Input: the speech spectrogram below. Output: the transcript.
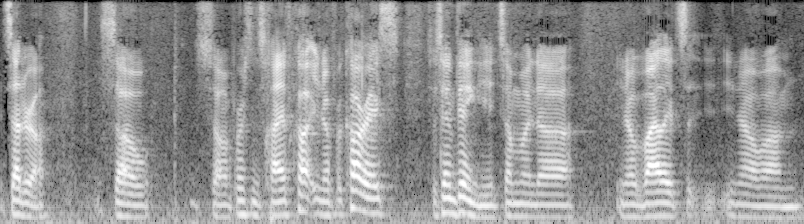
etc. So, so a person's chayav cut, you know, for kares. So same thing. Someone, uh, you know, violates, you know, um,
